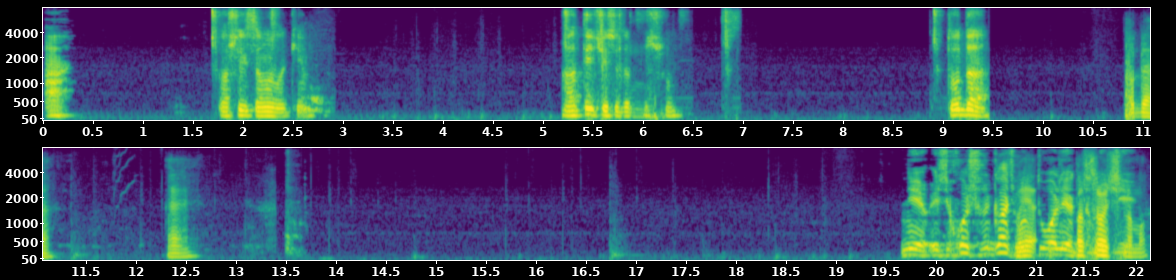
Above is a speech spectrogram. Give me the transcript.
А, пошли со мной, Лаким. А ты что сюда пришел? Туда. Куда? Э, не, если хочешь рыгать, мне вот туалет. по там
